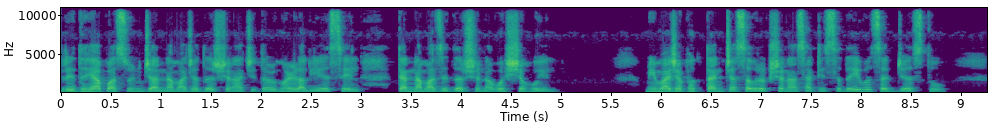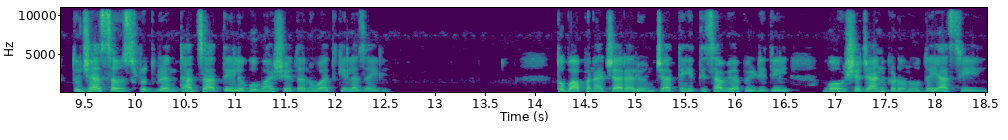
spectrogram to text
हृदयापासून ज्यांना माझ्या दर्शनाची तळमळ लागली असेल त्यांना माझे दर्शन अवश्य होईल. मी माझ्या भक्तांच्या संरक्षणासाठी सदैव सज्ज असतो. तुझ्या संस्कृत ग्रंथाचा तेलुगू भाषेत अनुवाद केला जाईल. तो बापनाचार्यालूंच्या तेहतीसाव्या पिढीतील वंशजांकडून उदयास येईल.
